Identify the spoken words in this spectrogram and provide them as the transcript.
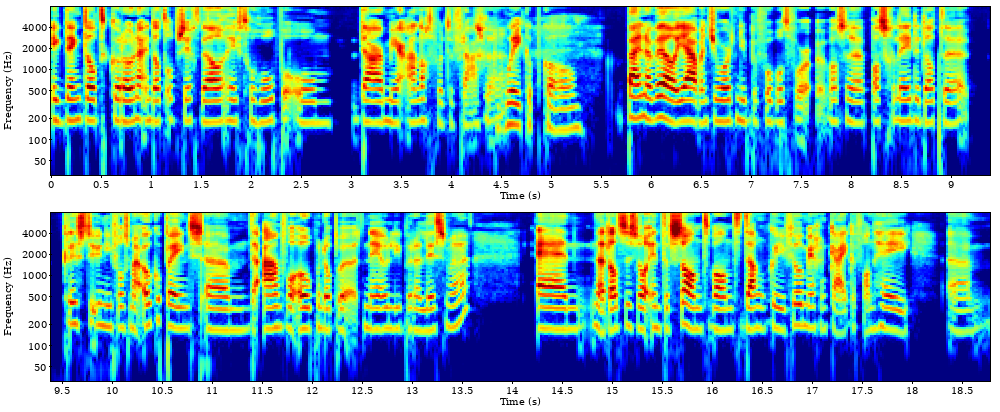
ik denk dat corona in dat opzicht wel heeft geholpen om daar meer aandacht voor te vragen. Wake-up call. Bijna wel, ja. Want je hoort nu bijvoorbeeld voor, was uh, pas geleden dat de ChristenUnie volgens mij ook opeens um, de aanval opende op het neoliberalisme. En nou, dat is dus wel interessant, want dan kun je veel meer gaan kijken van... hey, um,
